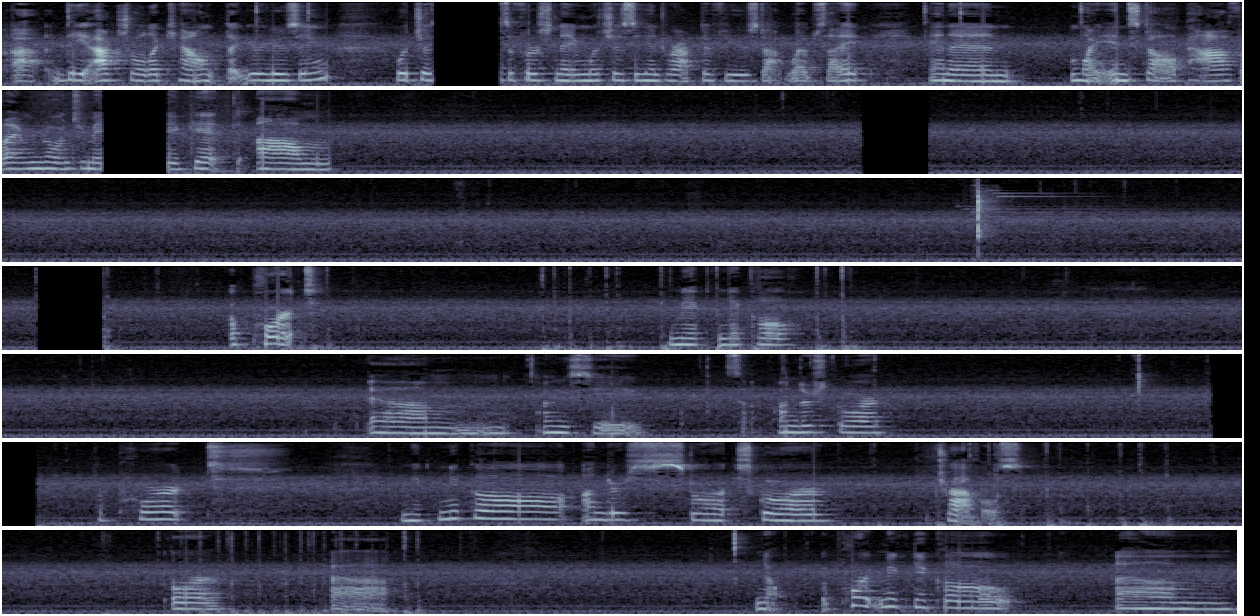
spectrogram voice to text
uh, the actual account that you're using, which is the first name, which is the interactiveviews.website, and then my install path, I'm going to make it um, port nickel. Um, let me see. So underscore. Port McNicoll underscore travels. Or uh, no, Port McNicoll um,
